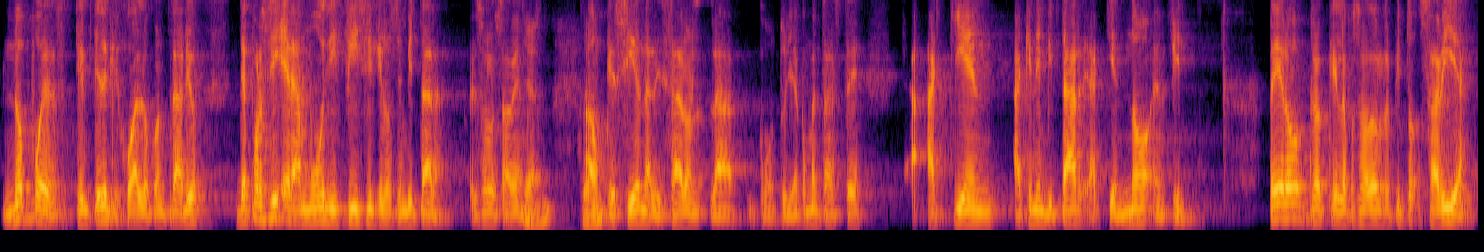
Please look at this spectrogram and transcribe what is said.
no puedes, tiene que jugar lo contrario. De por sí era muy difícil que los invitara, eso lo sabemos. Aunque sí analizaron, la, como tú ya comentaste, a, quién, a quién invitar, a quién no, en fin. Pero creo que el observador, repito, sabía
